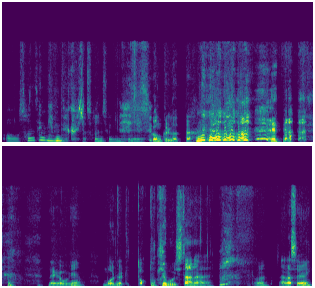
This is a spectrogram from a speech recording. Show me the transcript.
어, 선생님 되고 아, 싶어. 선생님, 네, 그건 글렀다. 내가 보기엔 머리가 이렇게 똑똑해 보이지도 않아. 어? 알았어요? 네,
